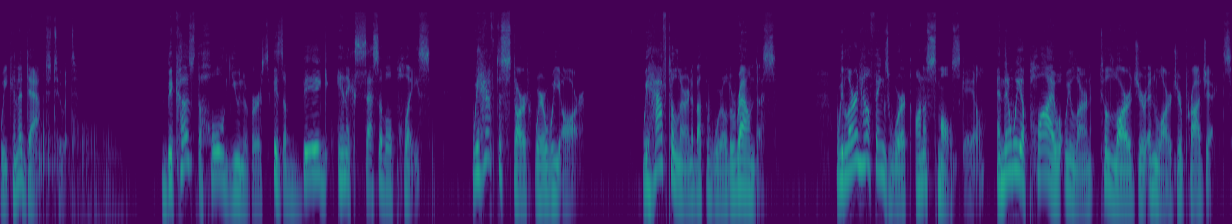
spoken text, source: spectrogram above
we can adapt to it. Because the whole universe is a big, inaccessible place, we have to start where we are. We have to learn about the world around us. We learn how things work on a small scale, and then we apply what we learn to larger and larger projects.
